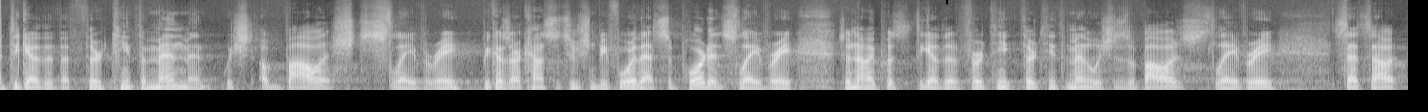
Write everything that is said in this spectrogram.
put together the 13th Amendment, which abolished slavery because our Constitution before that supported slavery. So now he puts together the 13th, 13th Amendment, which has abolished slavery, sets out,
